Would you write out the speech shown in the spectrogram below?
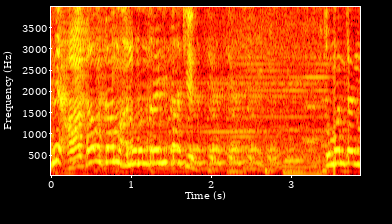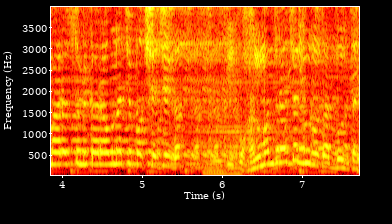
मी आगाव काम हनुमंतरायांनी का केलं? तू म्हणताय महाराज तुम्ही का रावणाच्या पक्षाचे आहे का? हनुमंतराच्याच विरोधात बोलताय.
